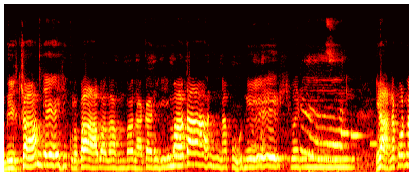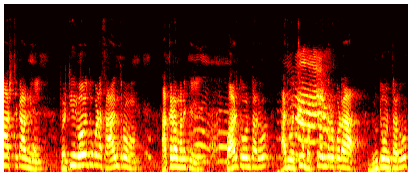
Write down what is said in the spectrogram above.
భిక్షాం దేహి కృపావలంబనకరి మాతా అన్నపూర్ణేశ్వరీ ఇలా అన్నపూర్ణాష్టకాన్ని ప్రతిరోజు కూడా సాయంత్రం అక్కడ మనకి పాడుతూ ఉంటారు. అది వచ్చిన భక్తులందరూ కూడా వింటూ ఉంటారు.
